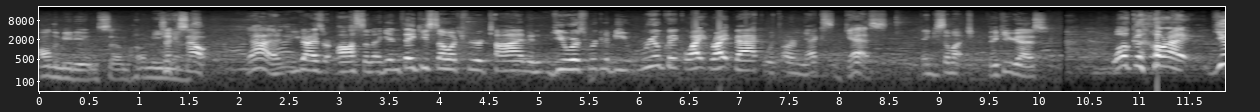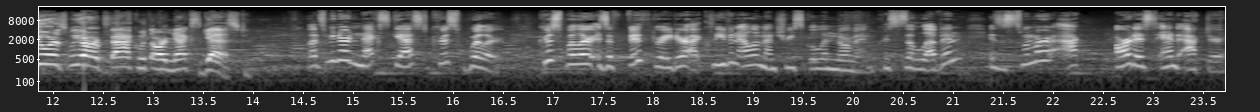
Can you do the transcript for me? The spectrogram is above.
all the mediums. So All check mediums. us out. Yeah, you guys are awesome. Again, thank you so much for your time. And viewers, we're going to be real quick right, right back with our next guest. Thank you so much. Thank you guys. Welcome. All right, viewers, we are back with our next guest. Let's meet our next guest, Chris Willer. Chris Willer is a fifth grader at Cleveland Elementary School in Norman. Chris is 11, is a swimmer, ac- artist, and actor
